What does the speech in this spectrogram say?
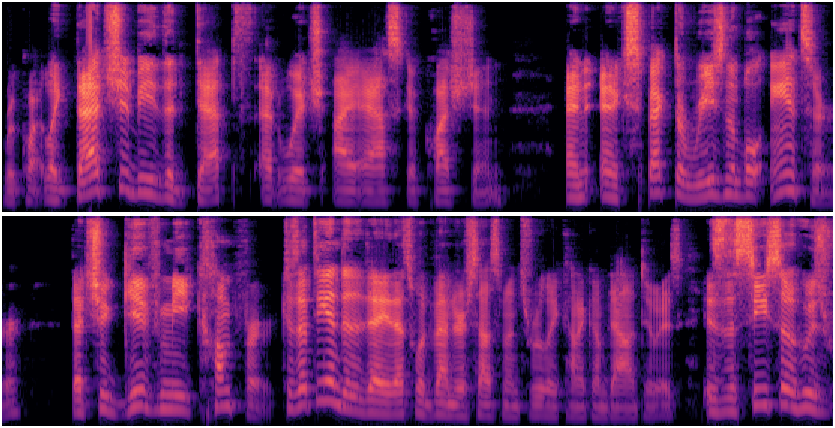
Require like that should be the depth at which I ask a question and, and expect a reasonable answer that should give me comfort. Because at the end of the day, that's what vendor assessments really kind of come down to is is the CISO who's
